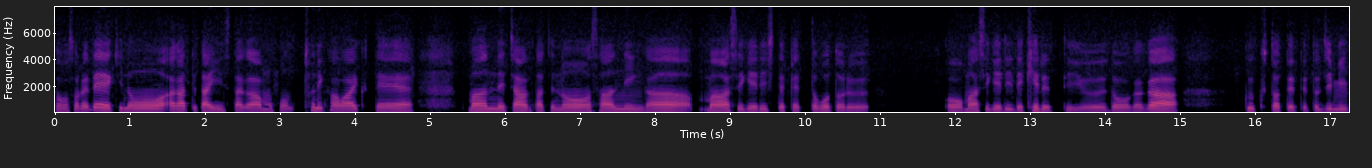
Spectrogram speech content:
そうそれで昨日上がってたインスタがもう本当に可愛くてマンネちゃんたちの3人が回し蹴りしてペットボトルを回し蹴りで蹴るっていう動画がグクとテテとジミン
